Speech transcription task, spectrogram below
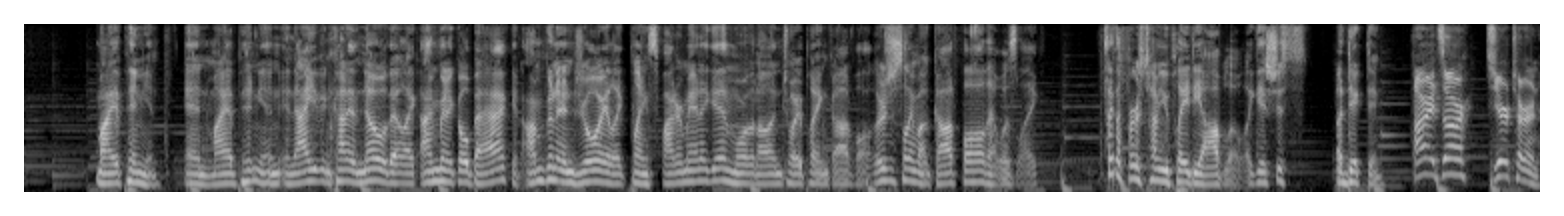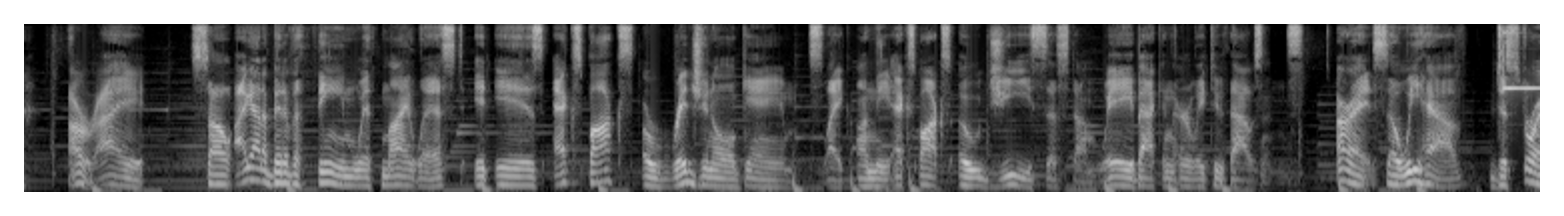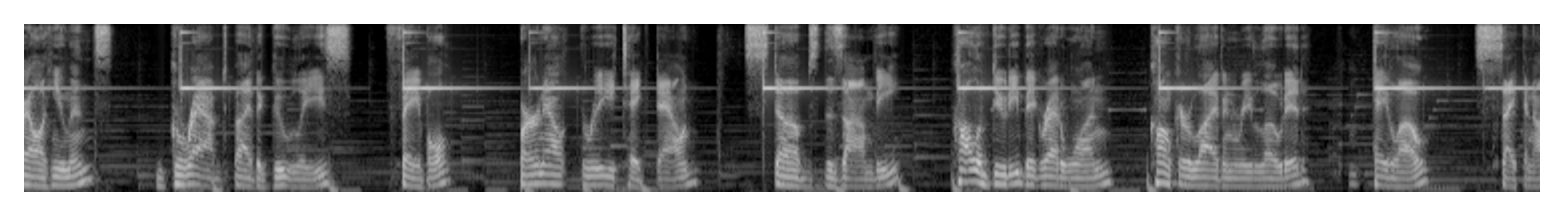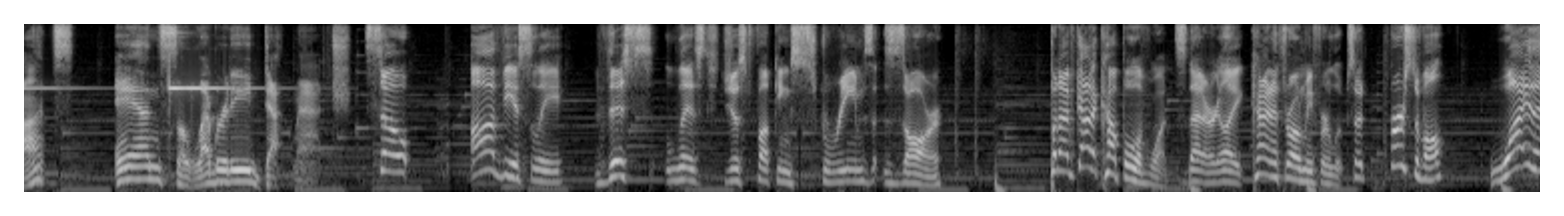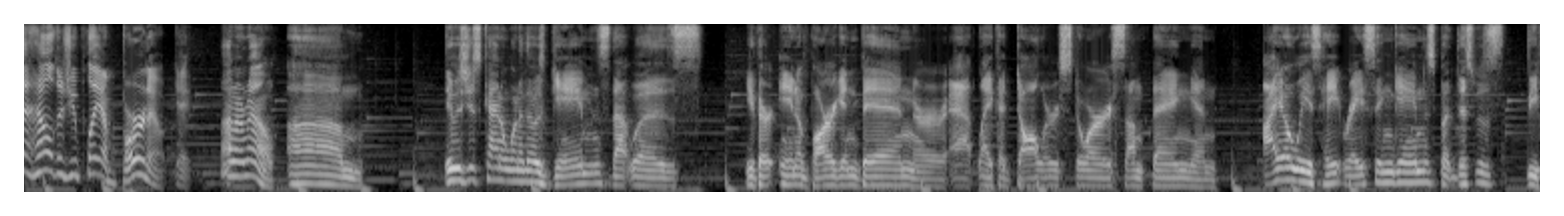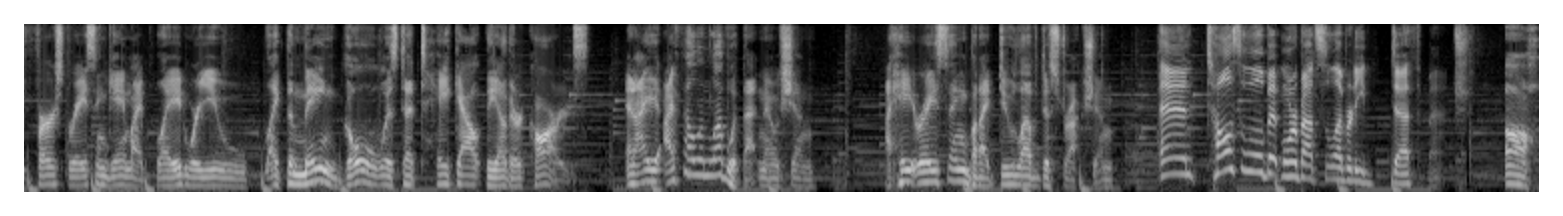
My opinion. And my opinion, and I even kind of know that like I'm gonna go back and I'm gonna enjoy like playing Spider-Man again more than I'll enjoy playing Godfall. There's just something about Godfall that was like it's like the first time you play Diablo. Like it's just addicting. All right, Czar, it's your turn. All right. So I got a bit of a theme with my list. It is Xbox original games, like on the Xbox OG system, way back in the early 2000s. All right, so we have Destroy All Humans, Grabbed by the Ghoulies, Fable, Burnout 3 Takedown, Stubbs the Zombie, Call of Duty Big Red 1, Conker Live and Reloaded, Halo, Psychonauts, and Celebrity Deathmatch. So, obviously, this list just fucking screams Czar. But I've got a couple of ones that are like kind of throwing me for a loop. So, first of all, why the hell did you play a Burnout game? I don't know. Um, it was just kind of one of those games that was either in a bargain bin or at like a dollar store or something. And I always hate racing games, but this was the first racing game I played where you, like, the main goal was to take out the other cars. And I, I fell in love with that notion. I hate racing, but I do love destruction. And tell us a little bit more about Celebrity Deathmatch. Oh,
